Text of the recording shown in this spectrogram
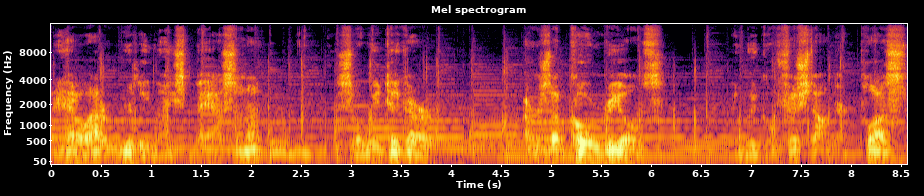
And it had a lot of really nice bass in it. So we'd take our our Zebco reels and we'd go fish down there. Plus,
